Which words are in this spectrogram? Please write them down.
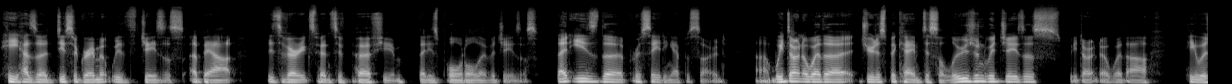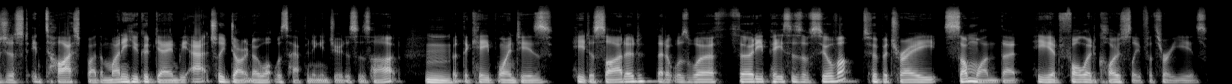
he has a disagreement with Jesus about this very expensive perfume that is poured all over Jesus. That is the preceding episode. Um, we don't know whether Judas became disillusioned with Jesus. We don't know whether he was just enticed by the money he could gain. We actually don't know what was happening in Judas's heart. Mm. But the key point is he decided that it was worth 30 pieces of silver to betray someone that he had followed closely for three years.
